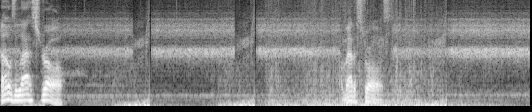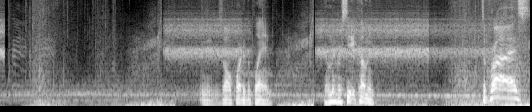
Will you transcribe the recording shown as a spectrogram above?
That was the last straw. I'm out of straws. It's all part of the plan. They'll never see it coming. Surprise!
